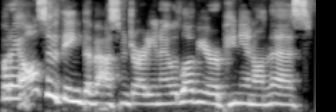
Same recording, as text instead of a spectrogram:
But I also think the vast majority, and I would love your opinion on this.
